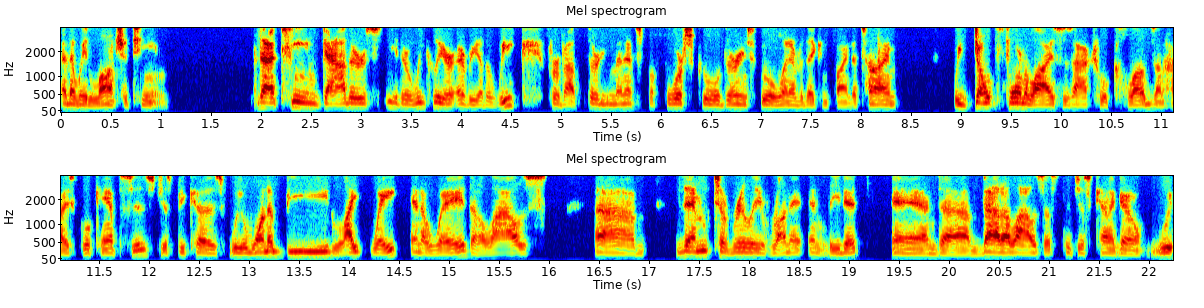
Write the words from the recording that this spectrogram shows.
and then we launch a team that team gathers either weekly or every other week for about 30 minutes before school, during school, whenever they can find a time. We don't formalize as actual clubs on high school campuses just because we want to be lightweight in a way that allows um, them to really run it and lead it. And um, that allows us to just kind of go, we,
